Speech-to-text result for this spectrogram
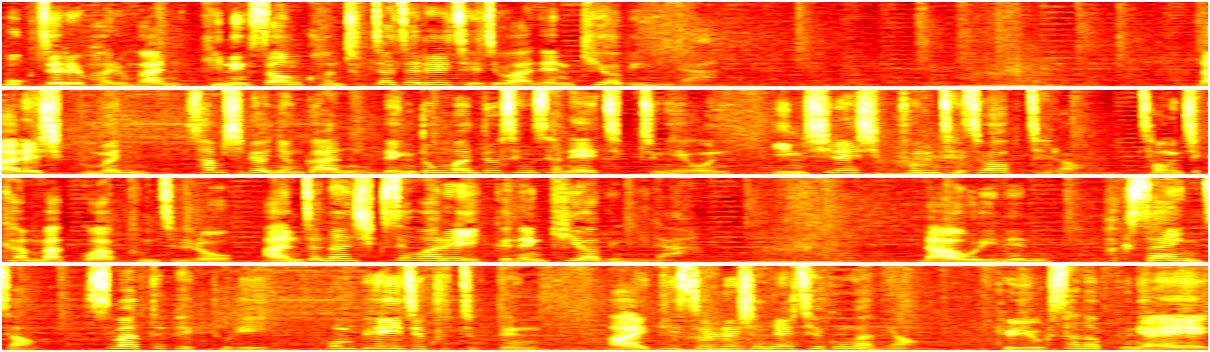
목재를 활용한 기능성 건축 자재를 제조하는 기업입니다. 나래식품은 30여 년간 냉동만두 생산에 집중해온 임실의 식품 제조업체로 정직한 맛과 품질로 안전한 식생활을 이끄는 기업입니다. 나우리는 학사행정, 스마트 팩토리, 홈페이지 구축 등 IT 솔루션을 제공하며 교육 산업 분야의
